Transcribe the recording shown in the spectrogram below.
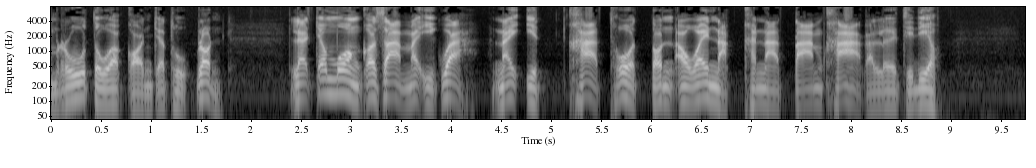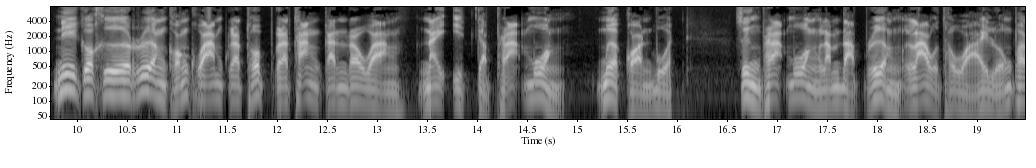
ำรู้ตัวก่อนจะถูกปล้น และเจ้าม่วงก็ทราบมาอีกว่านายอิด คาดโทษตนเอาไว้หนักขนาดตามฆ่ากันเลยทีเดียว นี่ก็คือเรื่องของความกระทบกระทั่งกันระหว่างนายอิดกับพระม่วงเมื่อก่อนบวชซึ่งพระม่วงลำดับเรื่องเล่าถวายหลวงพ่อ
